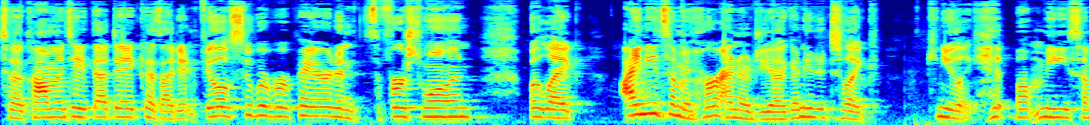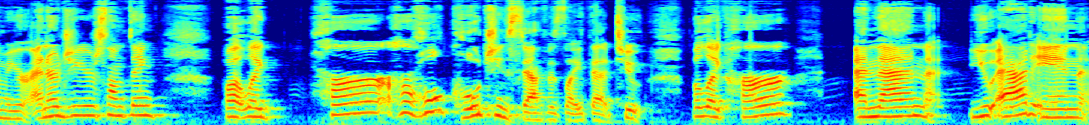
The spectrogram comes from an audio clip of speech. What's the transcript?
to commentate that day because I didn't feel super prepared, and it's the first one. But like, I need some of her energy. Like, I needed to like, can you like hip bump me some of your energy or something? But like her her whole coaching staff is like that too. But like her, and then you add in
